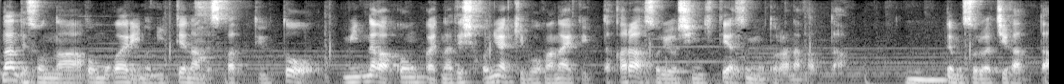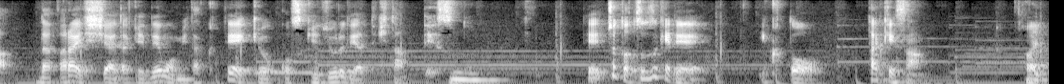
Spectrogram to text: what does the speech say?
なんでそんなトンボ帰りの日程なんですかっていうと、みんなが今回なでしこには希望がないと言ったから、それを信じて休みを取らなかった。うん。でもそれは違った。だから1試合だけでも見たくて、強行スケジュールでやってきたんです。うん。で、ちょっと続けていくと、たけさん。はい。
